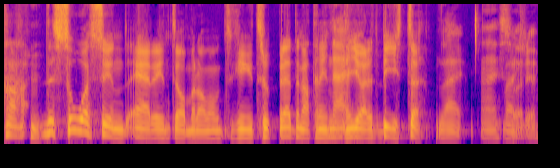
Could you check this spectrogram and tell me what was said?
ha, det, så synd är det inte om honom kring truppbredden att han inte kan göra ett byte. Nej, Nej så är det.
